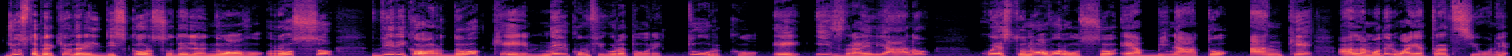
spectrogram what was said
Giusto per chiudere il discorso del nuovo rosso, vi ricordo che nel configuratore turco e israeliano, questo nuovo rosso è abbinato anche alla Model Y a trazione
